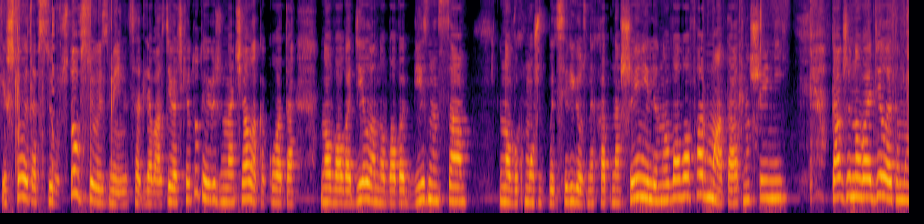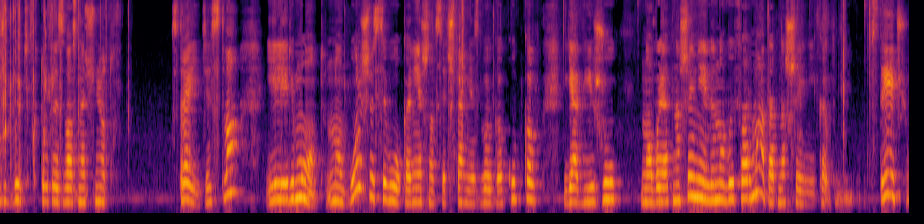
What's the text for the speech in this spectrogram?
И что это все, что все изменится для вас. Девочки, тут я вижу начало какого-то нового дела, нового бизнеса, новых, может быть, серьезных отношений или нового формата отношений. Также новое дело, это может быть кто-то из вас начнет строительство или ремонт. Но больше всего, конечно, в сочетании с двойкой кубков я вижу новые отношения или новый формат отношений, встречу.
